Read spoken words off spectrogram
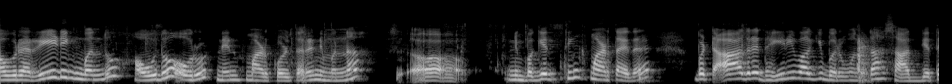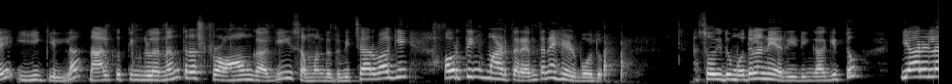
ಅವರ ರೀಡಿಂಗ್ ಬಂದು ಹೌದು, ಅವರು ನೆನ್ಪು ಮಾಡ್ಕೊಳ್ತಾರೆ ನಿಮ್ಮನ್ನು ನಿಮ್ಮ ಬಗ್ಗೆ ಥಿಂಕ್ ಮಾಡ್ತಾ ಇದ್ದಾರೆ. ಬಟ್ ಆದರೆ ಧೈರ್ಯವಾಗಿ ಬರುವಂತಹ ಸಾಧ್ಯತೆ ಈಗಿಲ್ಲ. ನಾಲ್ಕು ತಿಂಗಳ ನಂತರ ಸ್ಟ್ರಾಂಗ್ ಆಗಿ ಈ ಸಂಬಂಧದ ವಿಚಾರವಾಗಿ ಅವ್ರು ಥಿಂಕ್ ಮಾಡ್ತಾರೆ ಅಂತಲೇ ಹೇಳ್ಬೋದು. ಸೊ, ಇದು ಮೊದಲನೆಯ ರೀಡಿಂಗ್ ಆಗಿತ್ತು. ಯಾರೆಲ್ಲ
